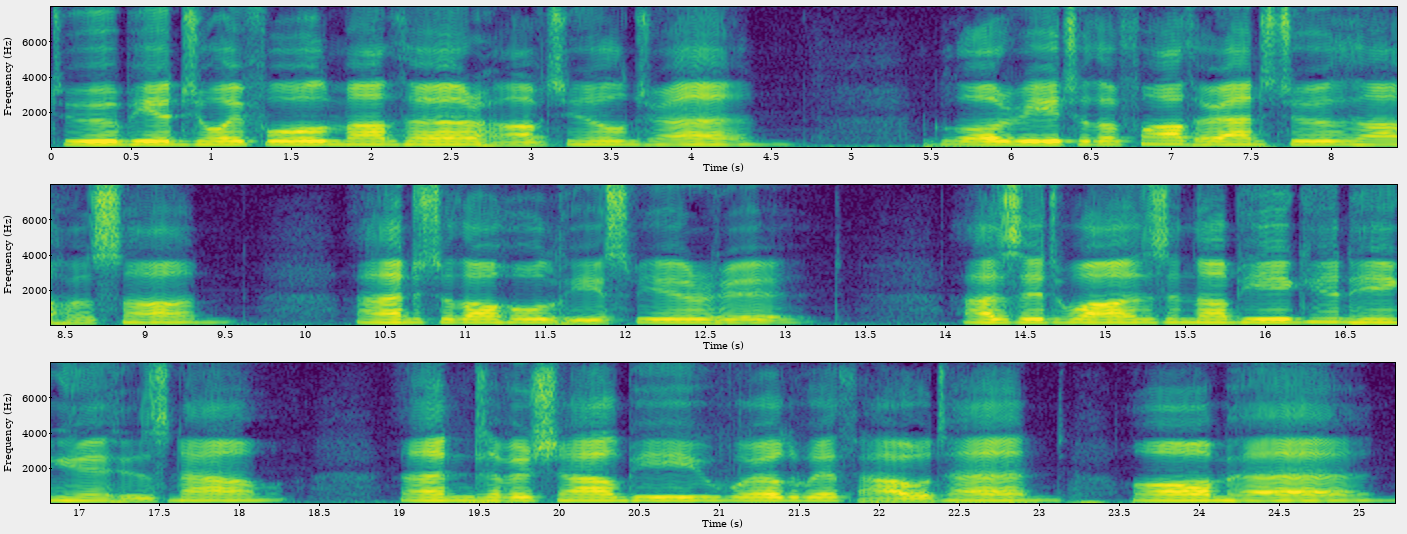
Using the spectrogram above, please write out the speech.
to be a joyful mother of children. Glory to the Father and to the Son and to the Holy Spirit, as it was in the beginning, is now, and ever shall be, world without end. Amen.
